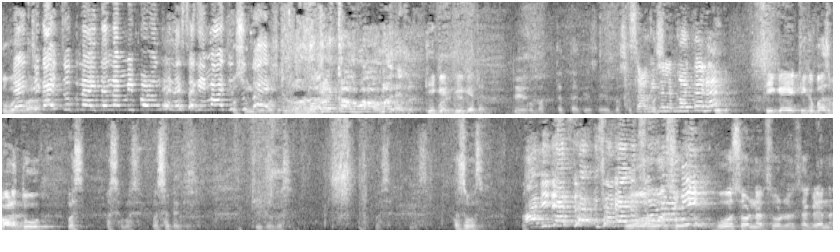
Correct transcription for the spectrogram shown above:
तू बस त्यांची बाळा. चूक नाही त्यांना मी पळून नेले सगळी माझी बसून घे बसून ठीक आहे ठीक आहे तात्या. हो, बघतात तात्या साहेब बसा बसा. सांगितलेलं कळतंय ना? ठीक आहे ठीक आहे ठीक आहे. बस बाळा तू. बस बस बस बस तात्या ठीक आहे बस. बस बस बस बस. आधी द्या स- सगळ्यांना हो हो सोडा सोड. आधी. हो सोडणार सोडणार सगळ्यांना.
